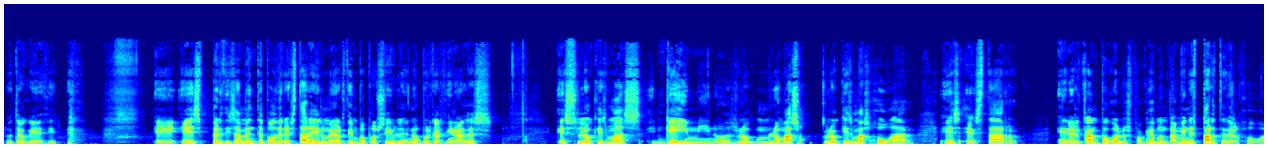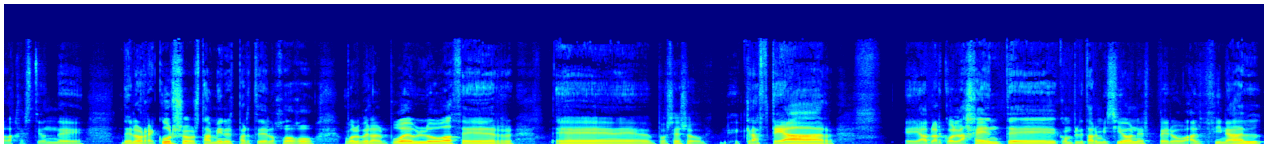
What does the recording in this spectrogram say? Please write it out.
lo tengo que decir, eh, es precisamente poder estar ahí el mayor tiempo posible, ¿no? Porque al final es, es lo que es más gamey, ¿no? Es lo, lo más, lo que es más jugar es estar en el campo con los Pokémon. También es parte del juego la gestión de, de los recursos, también es parte del juego volver al pueblo, hacer, eh, pues eso, craftear, eh, hablar con la gente, completar misiones, pero al final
